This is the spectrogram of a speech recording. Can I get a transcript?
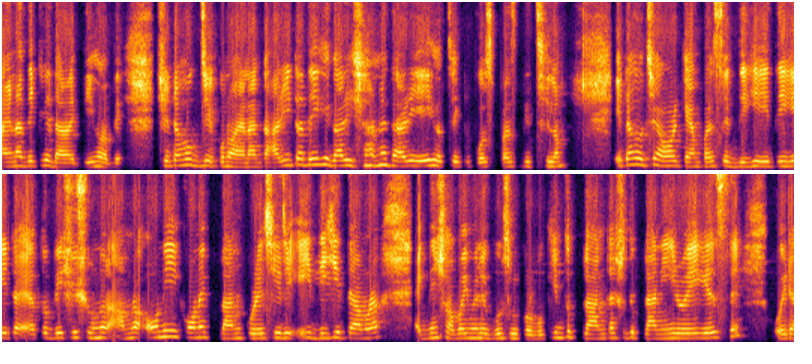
আয়না দেখলে দাঁড়াইতেই হবে। সেটা হোক যে কোনো আয়না, গাড়িটা দেখে গাড়ির সামনে দাঁড়িয়েই হচ্ছে একটু পোস্ট পাস দিচ্ছিলাম। এটা হচ্ছে আমার ক্যাম্পাসের দিঘি এই দিঘিটা এত বেশি সুন্দর, আমরা অনেক অনেক প্ল্যান করেছি যে এই দিঘিতে আমরা একদিন সবাই মিলে গোসল করব। কিন্তু প্ল্যানটা শুধু প্ল্যানই রয়ে গেছে, ওইটা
